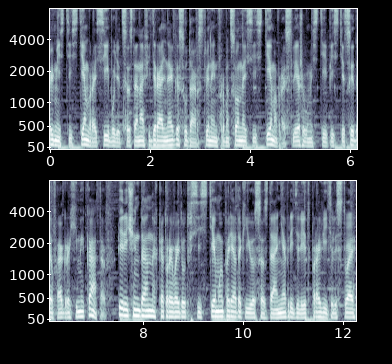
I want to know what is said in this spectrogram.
Вместе с тем в России будет создана федеральная государственная информационная система прослеживаемости пестицидов и агрохимикатов. Перечень данных, которые войдут в систему и порядок ее создания определит правительство.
